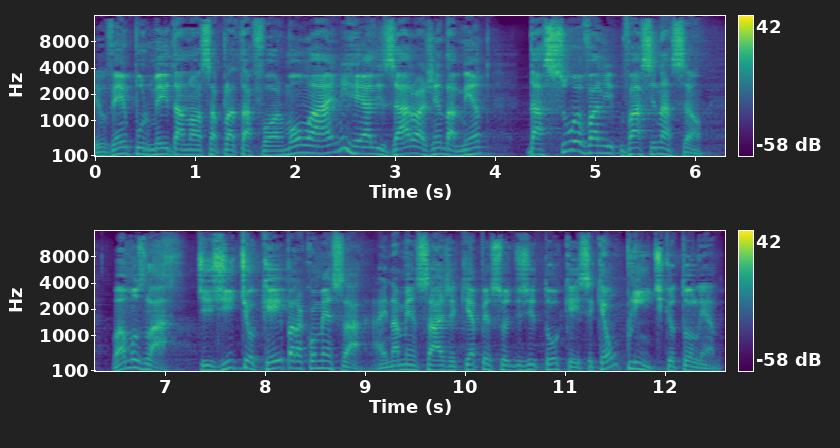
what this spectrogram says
Eu venho por meio da nossa plataforma online realizar o agendamento da sua vacinação. Vamos lá. Digite OK para começar. Aí na mensagem aqui a pessoa digitou OK. Isso aqui é um print que eu tô lendo.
